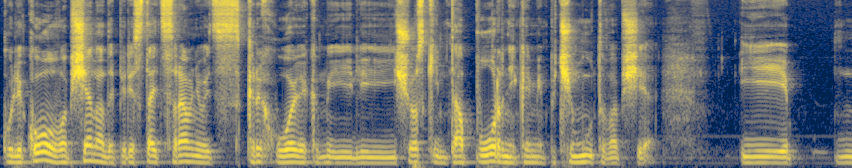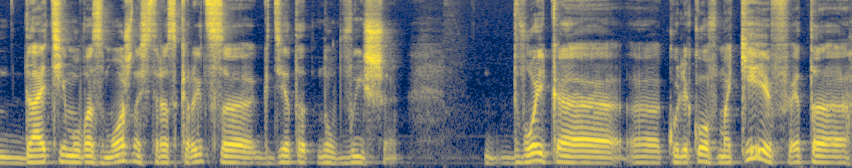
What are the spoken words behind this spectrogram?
Куликова вообще надо перестать сравнивать с Крыховиком или еще с какими-то опорниками почему-то вообще. И дать ему возможность раскрыться где-то ну, выше. Двойка э, Куликов-Макеев – это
